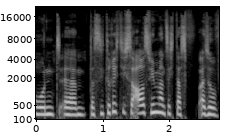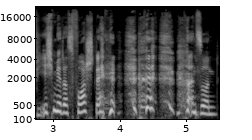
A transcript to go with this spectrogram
Und ähm, das sieht richtig so aus, wie man sich das, also wie ich mir das vorstelle, wenn man so einen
